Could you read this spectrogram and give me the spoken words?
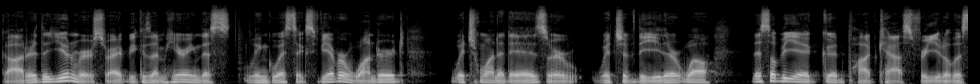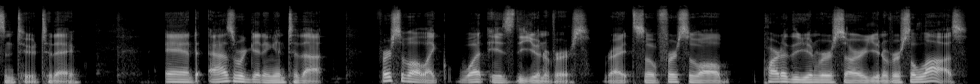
God or the universe, right? Because I'm hearing this linguistics. Have you ever wondered? which one it is or which of the either, well, this will be a good podcast for you to listen to today. And as we're getting into that, first of all, like what is the universe, right? So, first of all, part of the universe are universal laws,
